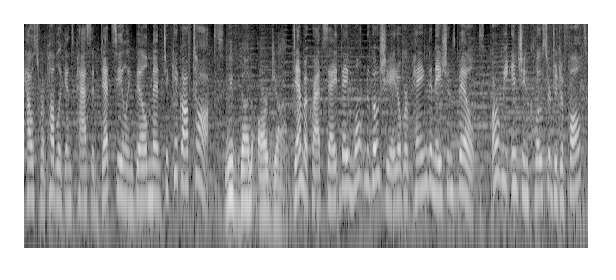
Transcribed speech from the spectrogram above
House Republicans pass a debt ceiling bill meant to kick off talks. We've done our job. Democrats say they won't negotiate over paying the nation's bills. Are we inching closer to default?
